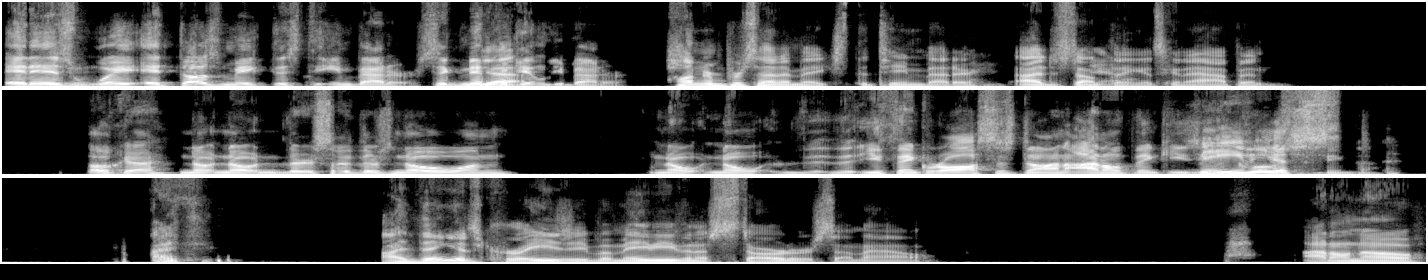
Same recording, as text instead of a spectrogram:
It is Mhm. way. It does make this team better, significantly better. Hundred percent, it makes the team better. I just don't Yeah. think it's gonna happen. Okay. No, no. There's so there's no one. No, no. th- th- you think Ross is done? I don't think he's even Maybe close a to being done. I th- I think it's crazy, but maybe even a starter somehow. I don't know.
